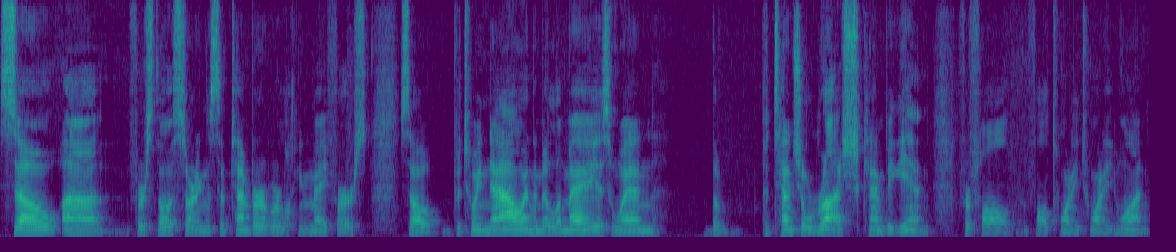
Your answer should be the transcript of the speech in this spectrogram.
So uh, for those starting in September, we're looking May 1st. So between now and the middle of May is when the potential rush can begin for fall fall 2021.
